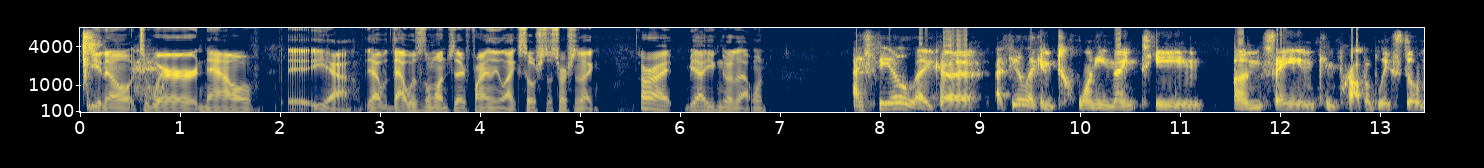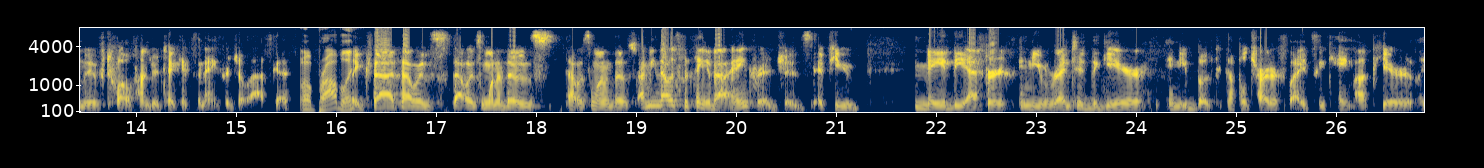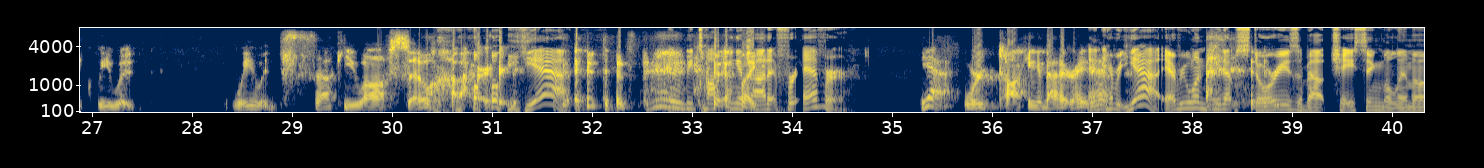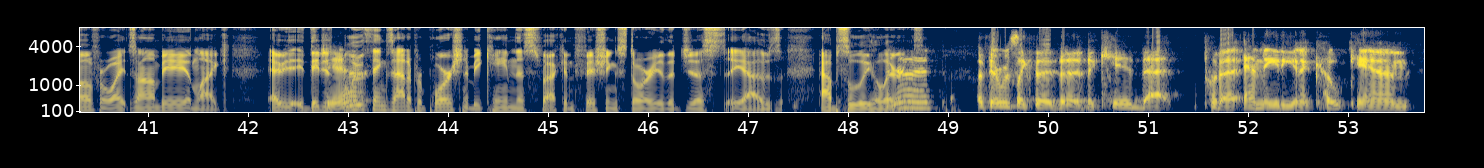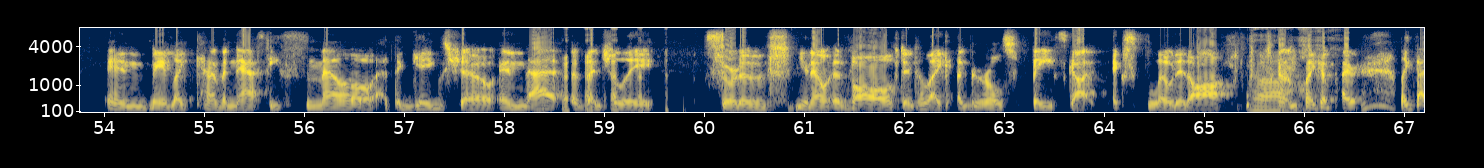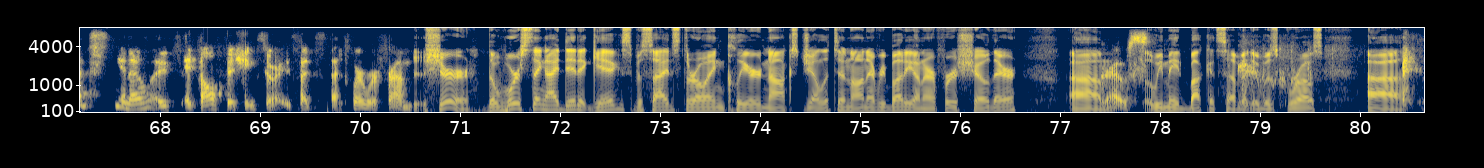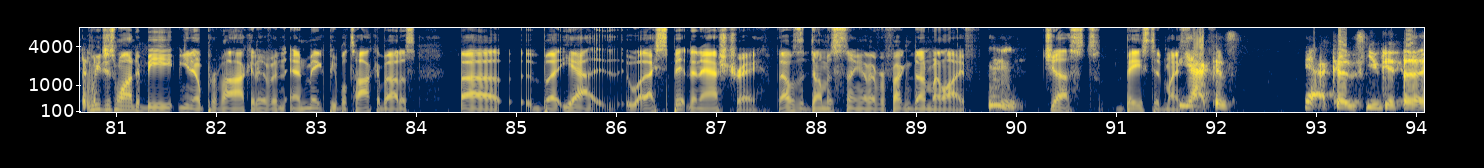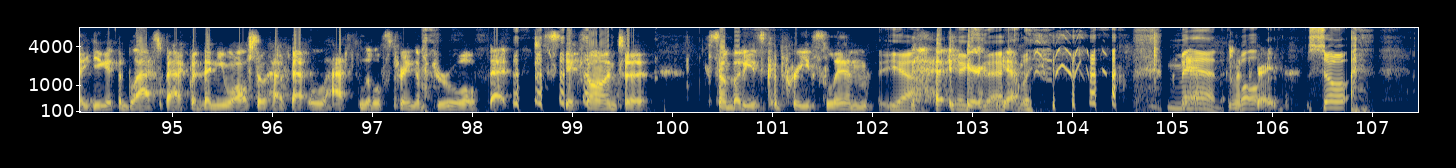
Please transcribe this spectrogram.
you know, to where now, uh, yeah, that that was the one they're finally like social distortion. Like, all right, yeah, you can go to that one. i feel like uh i feel like in 2019 unsane can probably still move 1200 tickets in anchorage alaska Oh, probably. like that that was that was one of those that was one of those i mean that was the thing about anchorage is if you made the effort and you rented the gear and you booked a couple charter flights and came up here like we would we would suck you off so hard oh yeah. Just- and be talking like, about it forever. Yeah, we're talking about it right And now. every yeah, everyone made up stories about chasing the limo for White Zombie, and like they just Yeah. blew things out of proportion. It became this fucking fishing story that just yeah, it was absolutely hilarious. But there was like the, the the kid that put a M80 in a Coke can and made like kind of a nasty smell at the gigs show, and that eventually sort of you know evolved into like a girl's face got exploded off Oh. like a pirate. Like that's you know it's it's all fishing stories. That's that's where we're from. Sure. The worst thing I did at gigs, besides throwing clear Knox gelatin on everybody on our first show there, um, Gross. we made buckets of it. It was gross. Uh, we just wanted to be, you know, provocative and, and make people talk about us. Uh, but yeah, I spit in an ashtray. That was the dumbest thing I've ever fucking done in my life. Just basted myself. Yeah, because yeah, because you get the you get the blast back, but then you also have that last little string of drool that sticks on to somebody's Capri Slim. Yeah, Here, yeah. exactly. Man, that's well, great. so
